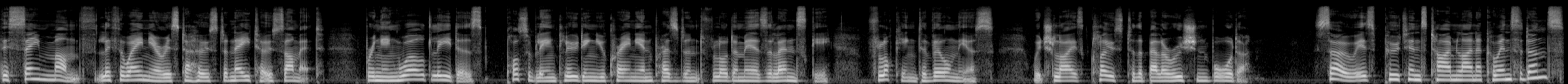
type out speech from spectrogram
This same month, Lithuania is to host a NATO summit, bringing world leaders, possibly including Ukrainian President Volodymyr Zelensky, flocking to Vilnius, which lies close to the Belarusian border. So, is Putin's timeline a coincidence?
